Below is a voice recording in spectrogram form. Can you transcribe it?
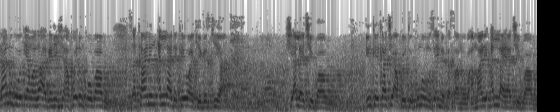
ranar gobe kiyama za a gani shi akwai din ko babu. Tsakanin Allah da kai wake gaskiya? Shi Allah ya ce babu. In kai ka ce akwai to kuma musa inda ka samu ba amma dai Allah ya ce babu.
